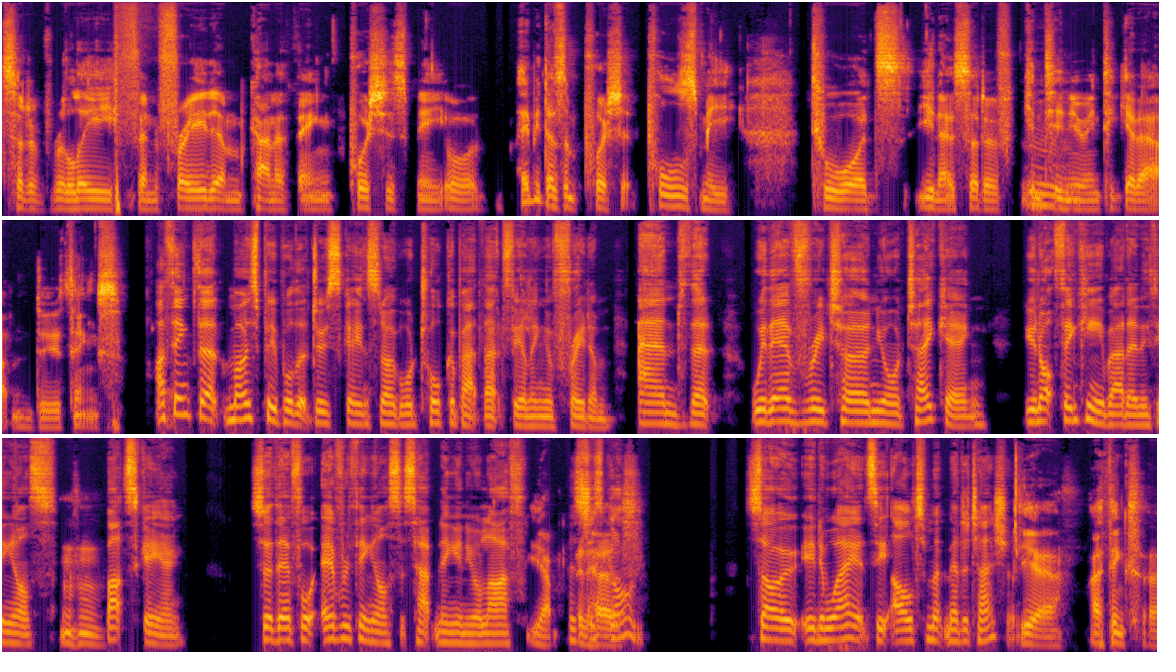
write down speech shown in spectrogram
sort of relief and freedom kind of thing pushes me, or maybe doesn't push it, pulls me towards, you know, sort of mm. continuing mm. to get out and do things. I think that most people that do ski and snowboard talk about that feeling of freedom and that with every turn you're taking, you're not thinking about anything else hmm but skiing. So therefore, everything else that's happening in your life Yep, has just has. gone. So in a way, it's the ultimate meditation. Yeah, I think so.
